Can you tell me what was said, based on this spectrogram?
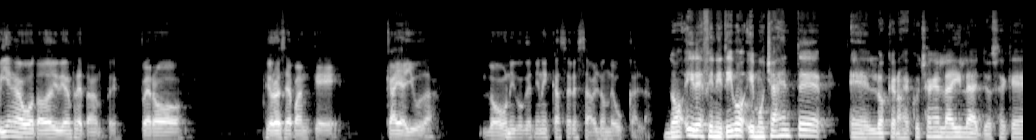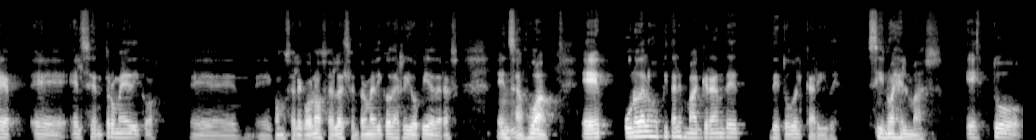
bien agotador y bien retante. Pero quiero que sepan que, hay ayuda. Lo único que tienes que hacer es saber dónde buscarla. No, y definitivo, y mucha gente, eh, los que nos escuchan en la isla, yo sé que eh, el centro médico, eh, como se le conoce, el centro médico de Río Piedras, en San Juan, es uno de los hospitales más grandes de todo el Caribe, si no es el más. Esto,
